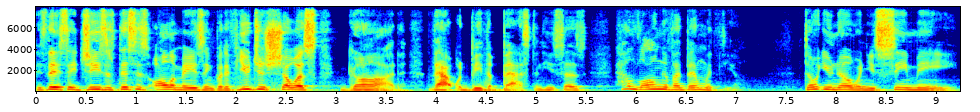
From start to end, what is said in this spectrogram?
as they say, Jesus, this is all amazing, but if you just show us God, that would be the best. And he says, How long have I been with you? Don't you know when you see me,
